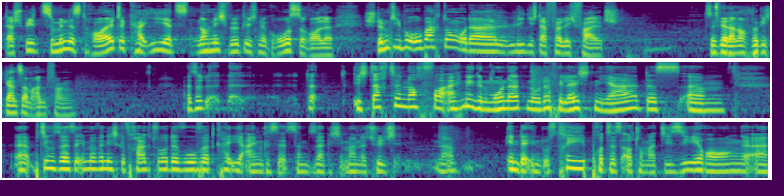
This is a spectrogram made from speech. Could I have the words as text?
da spielt zumindest heute KI jetzt noch nicht wirklich eine große Rolle. Stimmt die Beobachtung oder liege ich da völlig falsch? Sind wir da noch wirklich ganz am Anfang? Also ich dachte noch vor einigen Monaten oder vielleicht ein Jahr, dass, ähm, äh, beziehungsweise immer wenn ich gefragt wurde, wo wird KI eingesetzt, dann sage ich immer natürlich, na, in der Industrie, Prozessautomatisierung, äh,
